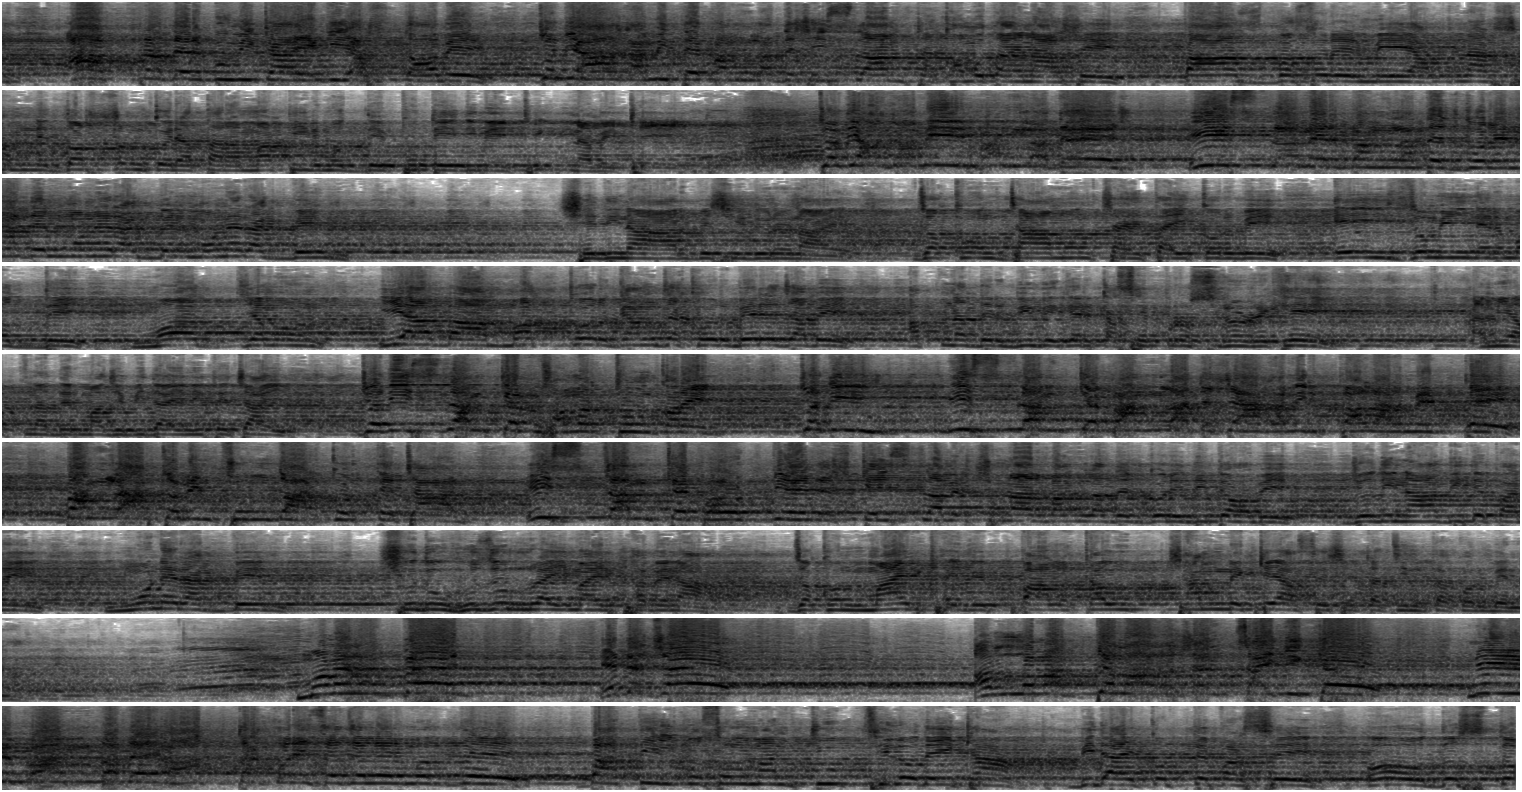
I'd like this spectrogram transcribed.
আপনাদের ভূমিকা এগিয়ে আসতে হবে। যদি আগামীতে বাংলাদেশে ইসলামটা ক্ষমতায় না আসে, পাঁচ বছরের মেয়ে আপনার সামনে দর্শন করে তারা মাটির মধ্যে পুঁতে দিবে, ঠিক না বেঠে? যদি আগামীর বাংলাদেশ, ইসলামের বাংলাদেশ গড়ে না দেন, মনে রাখবেন মনে রাখবেন। সেদিন আর বেশি দূরে নয় যখন যা মন চায় তাই করবে। এই জমিনের মধ্যে মদ যেমন ইয়াবা মদখোর গাঞ্জাখোর বেড়ে যাবে। আপনাদের বিবেকের কাছে প্রশ্ন রেখে আমি আপনাদের মাঝে বিদায় নিতে চাই। যদি ইসলামকে সমর্থন করেন, যদি ইসলামকে বাংলাদেশে আগামীর পার্লামেন্টে বাংলার জমিন সুন্দর করতে চান, ইসলামকে ভোট দিয়ে দেশকে ইসলামের সোনার বাংলাদেশ গড়ে দিতে হবে। যদি না দিতে পারেন মনে রাখবেন, শুধু হুজুররাই মায়ের খাবে না, যখন মায়ের খাইবে, পাল কাউ সামনে কে আছে সেটা চিন্তা করবে না। মনে রাখবেন, এদেশে আল্লামা দেলাল হোসেন হত্যা করেছে জেলের মধ্যে। বাতিল মুসলমান চুপ ছিল দেখা। বিদায় করতে পারছে। ও দোস্ত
